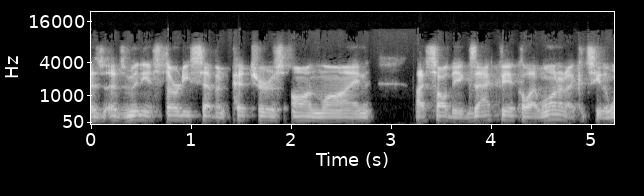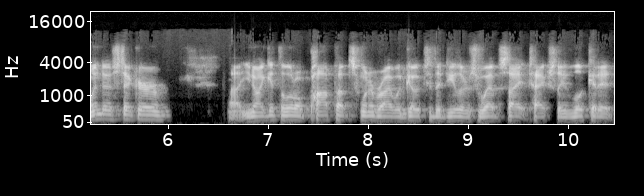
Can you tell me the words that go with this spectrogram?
as, as many as 37 pictures online. I saw the exact vehicle I wanted. I could see the window sticker. Uh, you know, I get the little pop-ups whenever I would go to the dealer's website to actually look at it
